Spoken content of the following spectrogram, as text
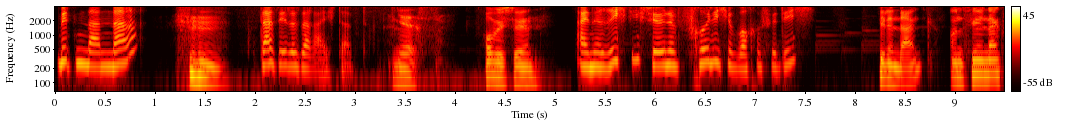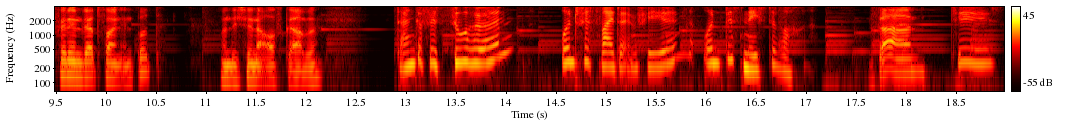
miteinander, dass ihr das erreicht habt. Yes. Oh, wie schön. Eine richtig schöne, fröhliche Woche für dich. Vielen Dank und vielen Dank für den wertvollen Input und die schöne Aufgabe. Danke fürs Zuhören und fürs Weiterempfehlen und bis nächste Woche. Bis dann. Tschüss.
